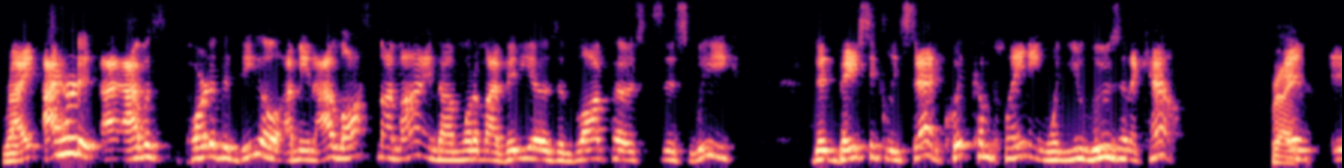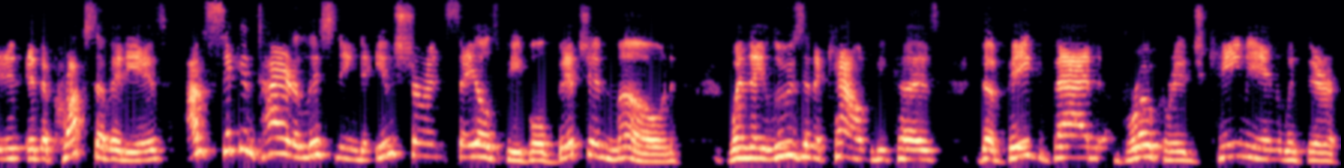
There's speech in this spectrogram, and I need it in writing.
Right? I heard it. I, I, was part of a deal. I mean, I lost my mind on one of my videos and blog posts this week that basically said, quit complaining when you lose an account. Right. And, and, and, the crux of it is, I'm sick and tired of listening to insurance salespeople bitch and moan when they lose an account because the big bad brokerage came in with their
